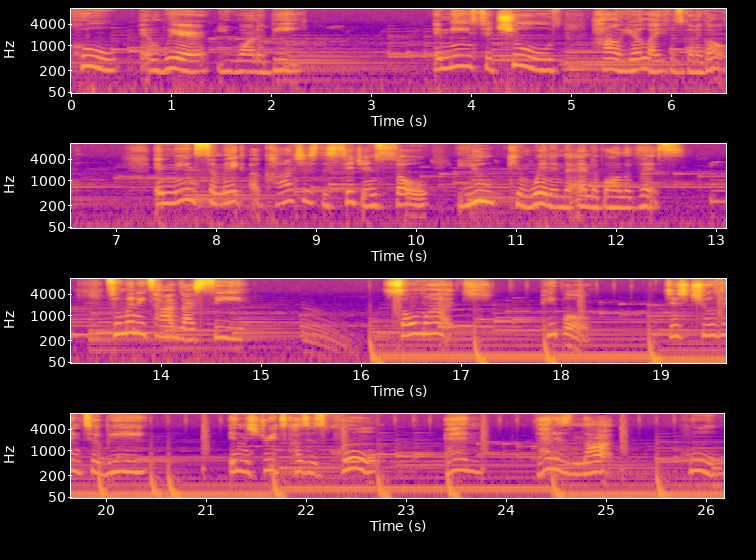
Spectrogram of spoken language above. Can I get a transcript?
who and where you want to be. It means to choose how your life is going to go. It means to make a conscious decision so you can win in the end of all of this. Too many times I see so much people just choosing to be in the streets because it's cool. And that is not who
